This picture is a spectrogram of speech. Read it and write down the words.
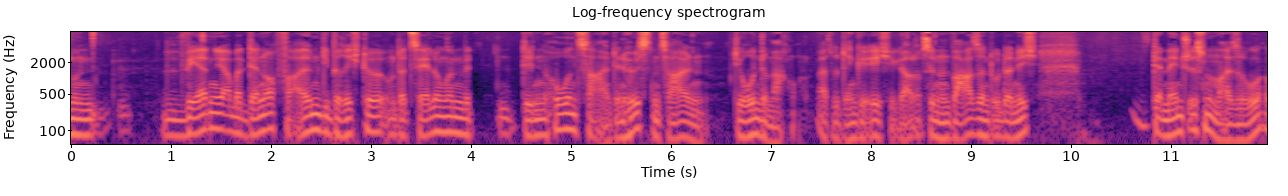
Nun werden ja aber dennoch vor allem die Berichte und Erzählungen mit den hohen Zahlen, den höchsten Zahlen die Runde machen. Also denke ich, egal ob sie nun wahr sind oder nicht, der Mensch ist nun mal so.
